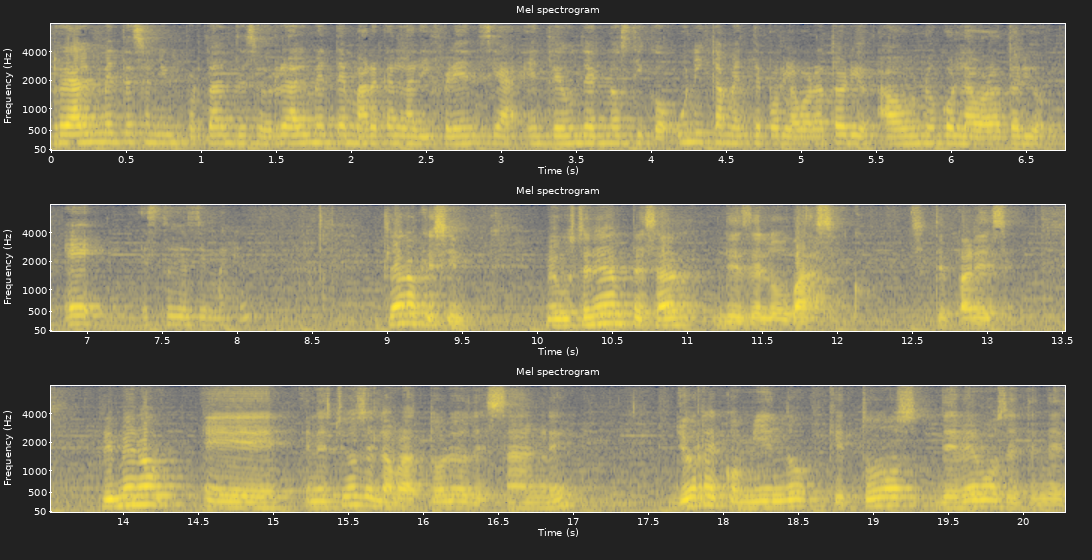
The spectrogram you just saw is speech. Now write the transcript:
realmente son importantes o realmente marcan la diferencia entre un diagnóstico únicamente por laboratorio a uno con laboratorio e estudios de imagen? Claro que sí. Me gustaría empezar desde lo básico, si te parece. Primero, eh, en estudios de laboratorio de sangre, yo recomiendo que todos debemos de tener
